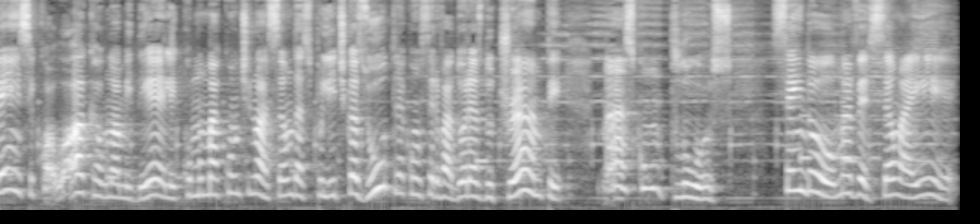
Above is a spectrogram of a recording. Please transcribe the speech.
Pence coloca o nome dele como uma continuação das políticas ultraconservadoras do Trump, mas com um plus, sendo uma versão aí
